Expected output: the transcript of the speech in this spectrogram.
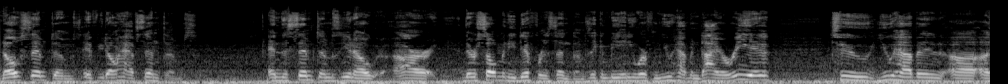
no symptoms if you don't have symptoms. And the symptoms you know are there's so many different symptoms. It can be anywhere from you having diarrhea to you having uh,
